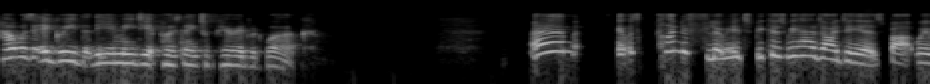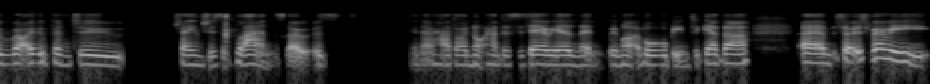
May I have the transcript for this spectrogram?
How was it agreed that the immediate postnatal period would work? Um, it was kind of fluid because we had ideas, but we were open to changes of plans. So it was, you know, had I not had a cesarean, then we might have all been together. Um, so it was very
